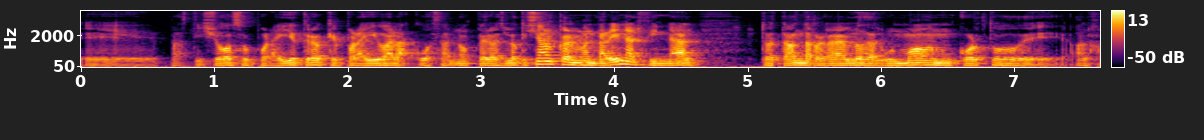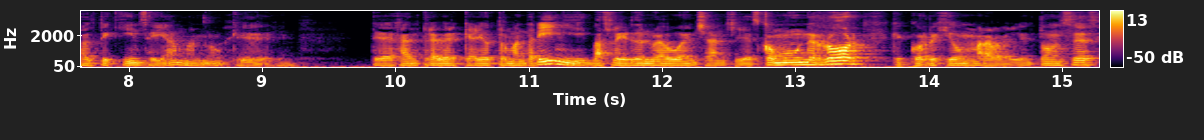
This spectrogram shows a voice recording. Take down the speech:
eh, pastilloso por ahí. Yo creo que por ahí va la cosa, ¿no? Pero es lo que hicieron con el mandarín al final. Trataron de arreglarlo de algún modo en un corto de Al Halte King se llama, ¿no? que te deja entrever que hay otro mandarín y va a salir de nuevo en Shang-Chi. Es como un error que corrigió Marvel. Entonces,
